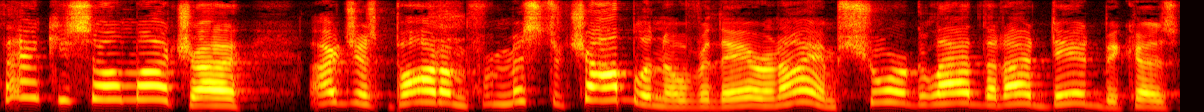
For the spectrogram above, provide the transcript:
thank you so much. I I just bought them from Mister Choblin over there, and I am sure glad that I did because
